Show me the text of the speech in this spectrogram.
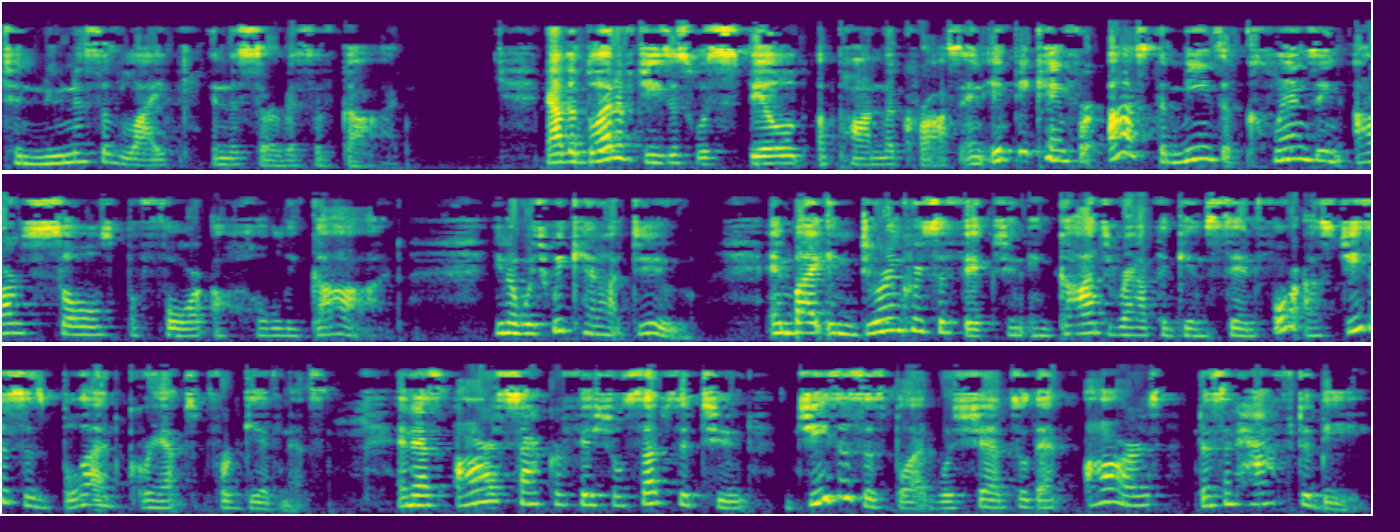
to newness of life in the service of God. Now, the blood of Jesus was spilled upon the cross, and it became for us the means of cleansing our souls before a holy God you know, which we cannot do. And by enduring crucifixion and God's wrath against sin for us, Jesus' blood grants forgiveness. And as our sacrificial substitute, Jesus' blood was shed so that ours doesn't have to be.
